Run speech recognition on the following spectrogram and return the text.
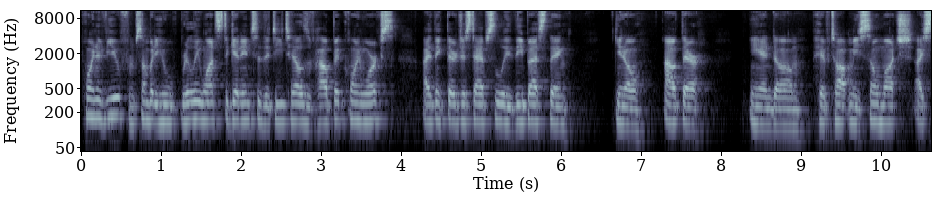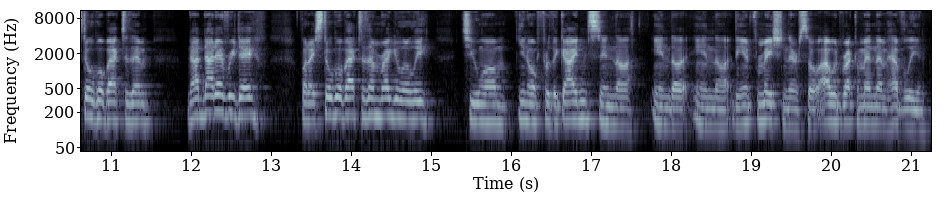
point of view, from somebody who really wants to get into the details of how Bitcoin works, I think they're just absolutely the best thing you know, out there and um, have taught me so much. I still go back to them, not not every day, but I still go back to them regularly to um, you know for the guidance and the in the in the, the information there. So I would recommend them heavily, and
